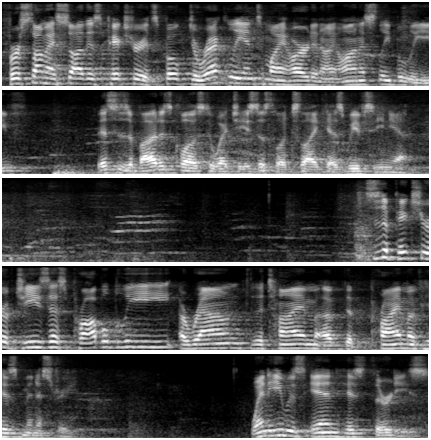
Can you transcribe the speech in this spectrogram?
First time I saw this picture, it spoke directly into my heart, and I honestly believe this is about as close to what Jesus looks like as we've seen yet. This is a picture of Jesus probably around the time of the prime of his ministry, when he was in his 30s.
